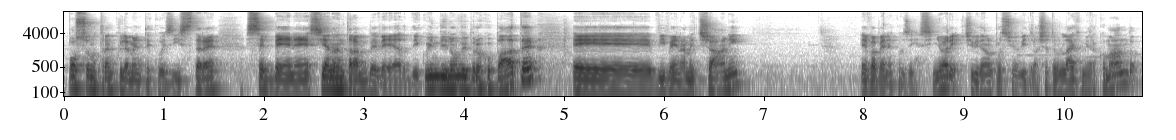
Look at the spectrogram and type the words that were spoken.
possono tranquillamente coesistere, sebbene siano entrambe verdi, quindi non vi preoccupate. E viva i Namecciani. E va bene così. Signori, ci vediamo al prossimo video. Lasciate un like, mi raccomando.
